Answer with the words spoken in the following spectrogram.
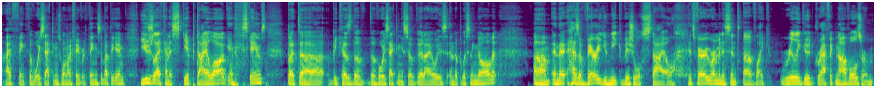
I think the voice acting is one of my favorite things about the game. Usually i kind of skip dialogue in these games but uh, because the the voice acting is so good i always end up listening to all of it. Um, and it has a very unique visual style. It's very reminiscent of like really good graphic novels or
